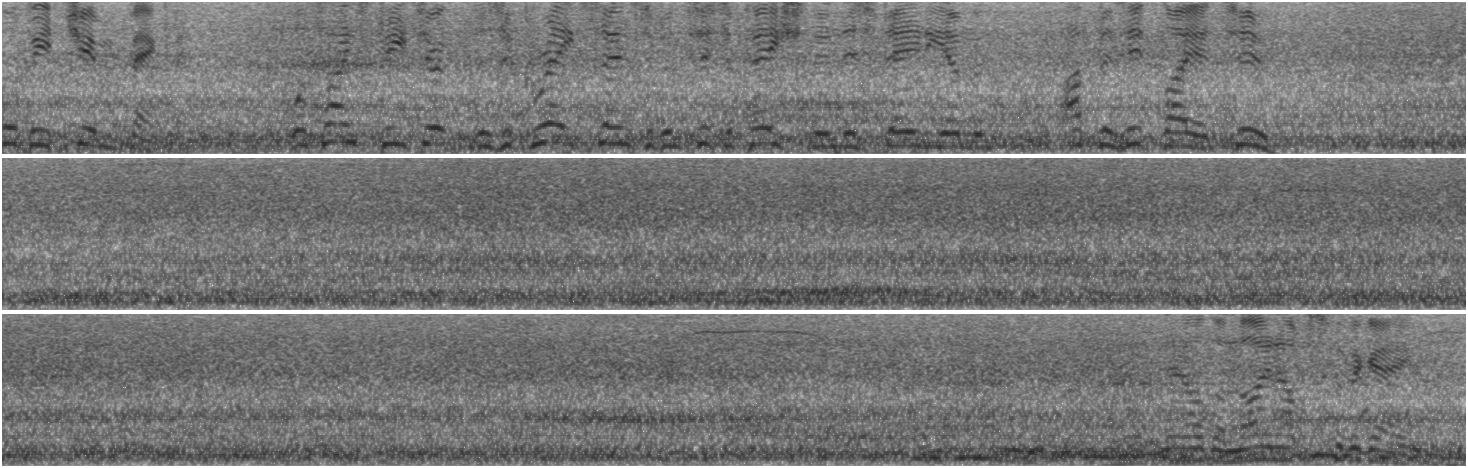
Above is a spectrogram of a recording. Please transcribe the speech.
will be Jim Beglin. Well, thanks, Peter. There's a great sense of anticipation in this stadium, and I've been hit by it too. Now the lineups for the game.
